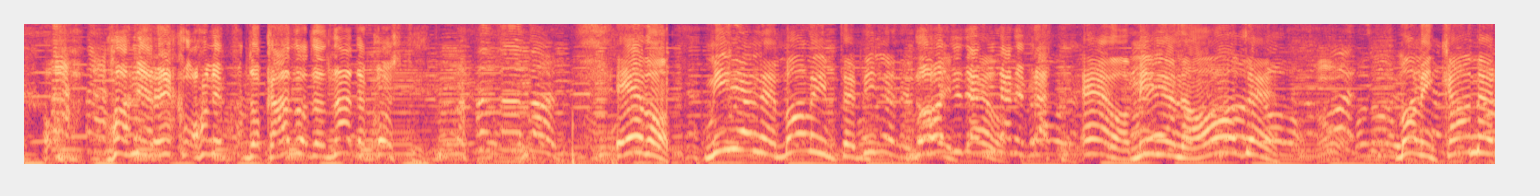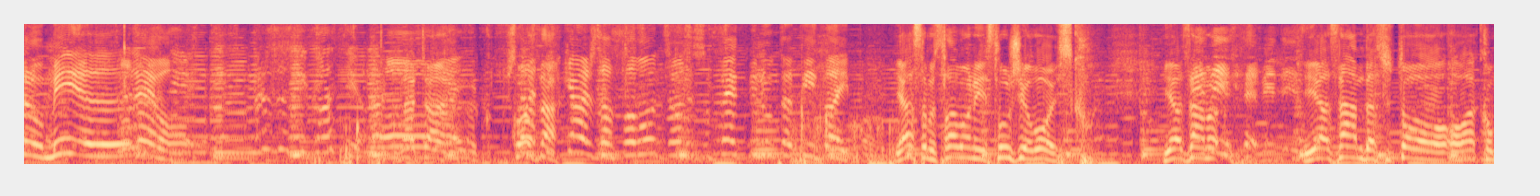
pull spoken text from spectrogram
On je rekao, on je dokazao da zna da kosti. Evo, Miljane, molim te, Miljane, molim Dođi da te, evo. Evo, Miljana ovde. Molim kameru, mi, e, evo. Brzo si kosio. Ovaj, ko Šta ti kažeš za Slavonce, oni su pet minuta, ti dva i pol. Ja sam u Slavoniji služio vojsku. Ja znam, ja da su to ovako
